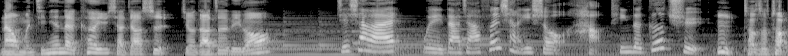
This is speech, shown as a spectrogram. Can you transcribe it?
那我们今天的课余小教室就到这里喽。接下来为大家分享一首好听的歌曲。嗯，错错错，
